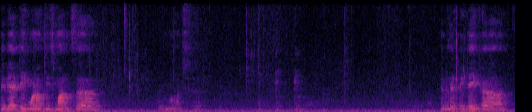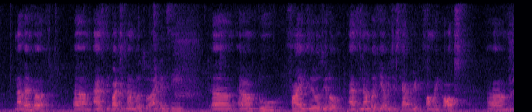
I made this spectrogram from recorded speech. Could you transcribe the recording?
Maybe I take one of these months, uh, March. Maybe let me take November um, as the budget number so I can see around two 500 as the number here which is calculated for my COGS. Um,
